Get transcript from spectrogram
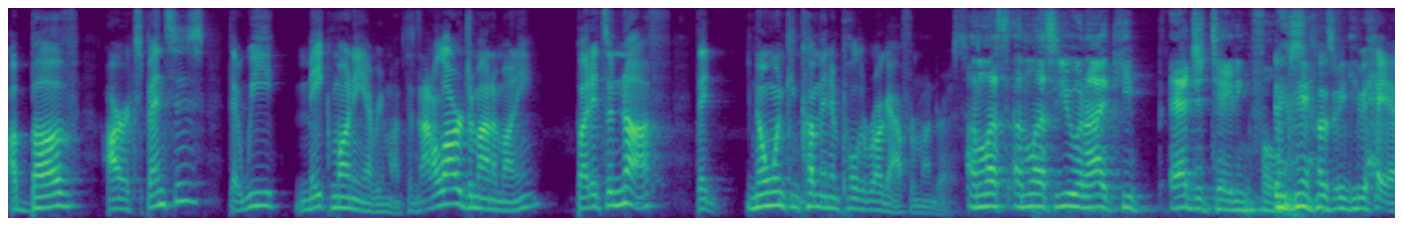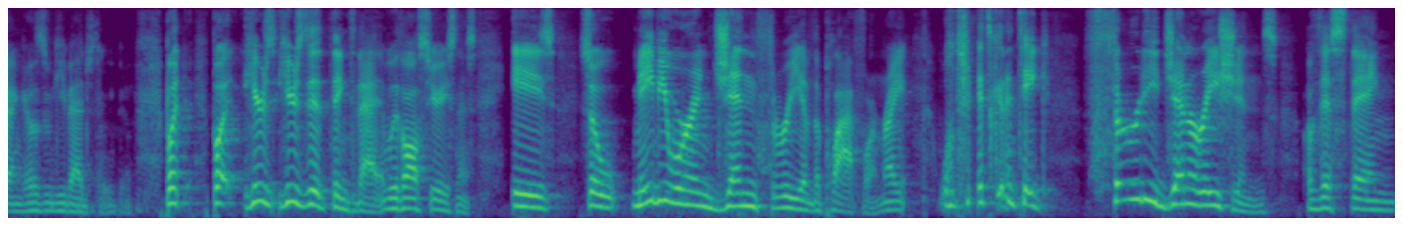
above our expenses that we make money every month. It's not a large amount of money but it's enough no one can come in and pull the rug out from under us. Unless unless you and I keep agitating folks. unless we keep yeah, unless we keep agitating people. But but here's here's the thing to that, with all seriousness, is so maybe we're in Gen 3 of the platform, right? Well, it's gonna take 30 generations of this thing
